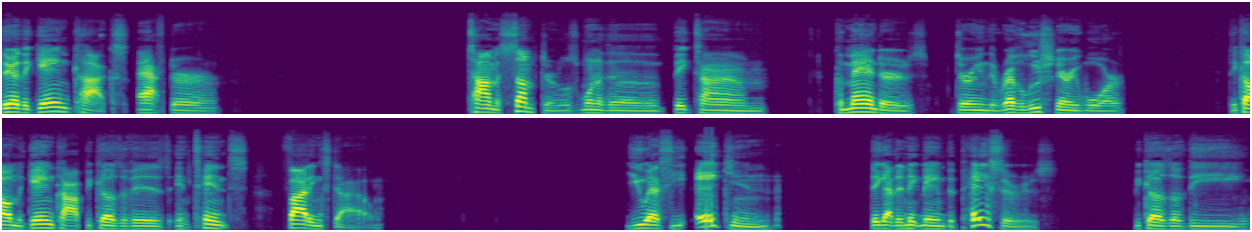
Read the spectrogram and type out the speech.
they're the Gamecocks after Thomas Sumter was one of the big time commanders during the Revolutionary War. They call him the Gamecock because of his intense fighting style. USC Aiken, they got the nickname the Pacers because of the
